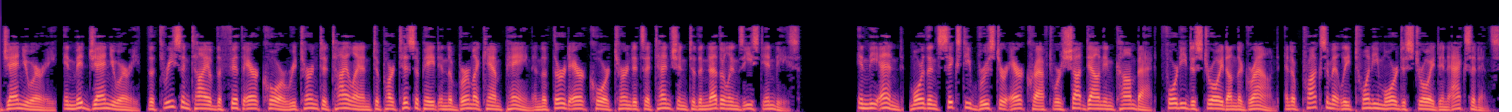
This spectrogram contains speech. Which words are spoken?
January. In mid January, the 3 Sentai of the 5th Air Corps returned to Thailand to participate in the Burma Campaign, and the 3rd Air Corps turned its attention to the Netherlands East Indies. In the end, more than 60 Brewster aircraft were shot down in combat, 40 destroyed on the ground, and approximately 20 more destroyed in accidents.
